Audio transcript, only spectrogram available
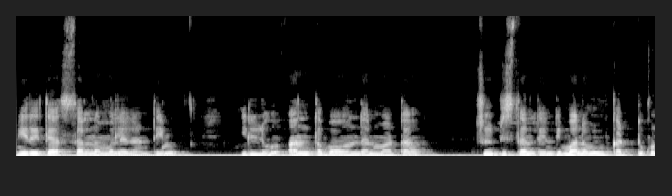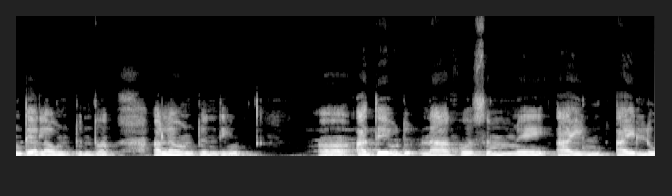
మీరైతే అస్సలు నమ్మలేనండి ఇల్లు అంత బాగుందన్నమాట. చూపిస్తానులేండి. మనం కట్టుకుంటే ఎలా ఉంటుందో అలా ఉంటుంది. ఆ దేవుడు నా కోసమే ఆ ఆ ఇల్లు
